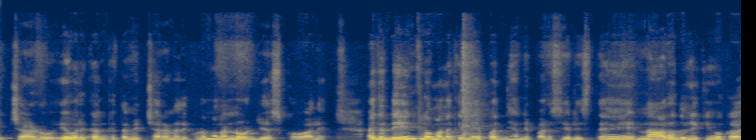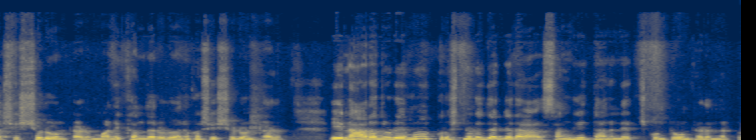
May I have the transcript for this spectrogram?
ఇచ్చాడు. ఎవరికి అంకితం ఇచ్చారన్నది కూడా మనం నోట్ చేసుకోవాలి. అయితే దీంట్లో మనకి నేపథ్యాన్ని పరిశీలిస్తే నారదునికి ఒక శిష్యుడు ఉంటాడు. మణికందరుడు అని ఒక శిష్యుడు ఉంటాడు. ఈ నారదుడేమో కృష్ణుడి దగ్గర సంగీతాన్ని నేర్చుకుంటూ ఉంటాడు అన్నట్టు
